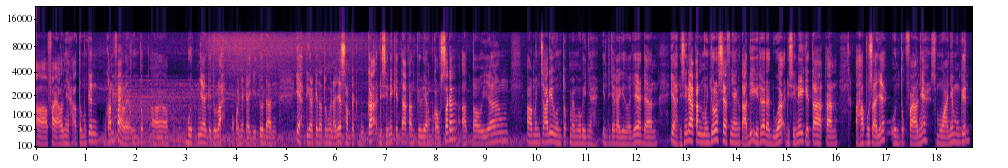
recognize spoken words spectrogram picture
uh, filenya atau mungkin bukan file ya untuk uh, bootnya gitulah. Pokoknya kayak gitu dan ya tinggal kita tungguin aja sampai kebuka. Di sini kita akan pilih yang browser atau yang uh, mencari untuk memorinya. Intinya kayak gitu aja dan ya di sini akan muncul save-nya yang tadi gitu ada dua. Di sini kita akan uh, hapus aja untuk filenya semuanya mungkin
